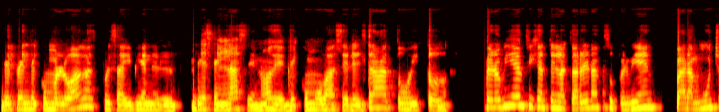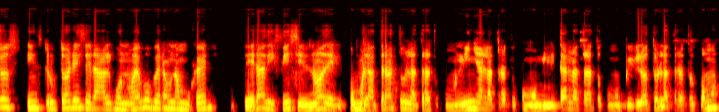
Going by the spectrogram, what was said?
depende cómo lo hagas, pues ahí viene el desenlace, ¿no? De, de cómo va a ser el trato y todo. Pero bien, fíjate, en la carrera súper bien. Para muchos instructores era algo nuevo ver a una mujer. Era difícil, ¿no? De cómo la trato, la trato como niña, la trato como militar, la trato como piloto, la trato como...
